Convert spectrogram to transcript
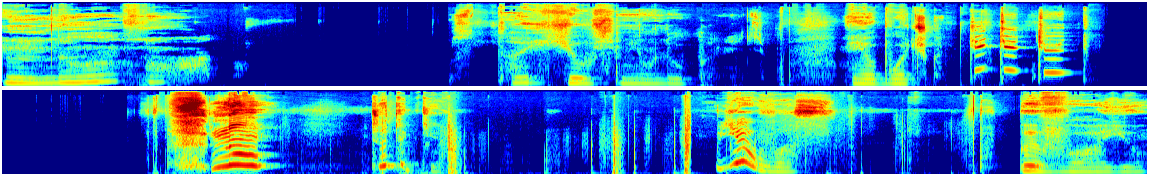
Ну, ну ладно. Здаюсь, мій улюбленець. Моя бочка. Тють-тють-тють. Ну, що таке? Я у вас вбиваю.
